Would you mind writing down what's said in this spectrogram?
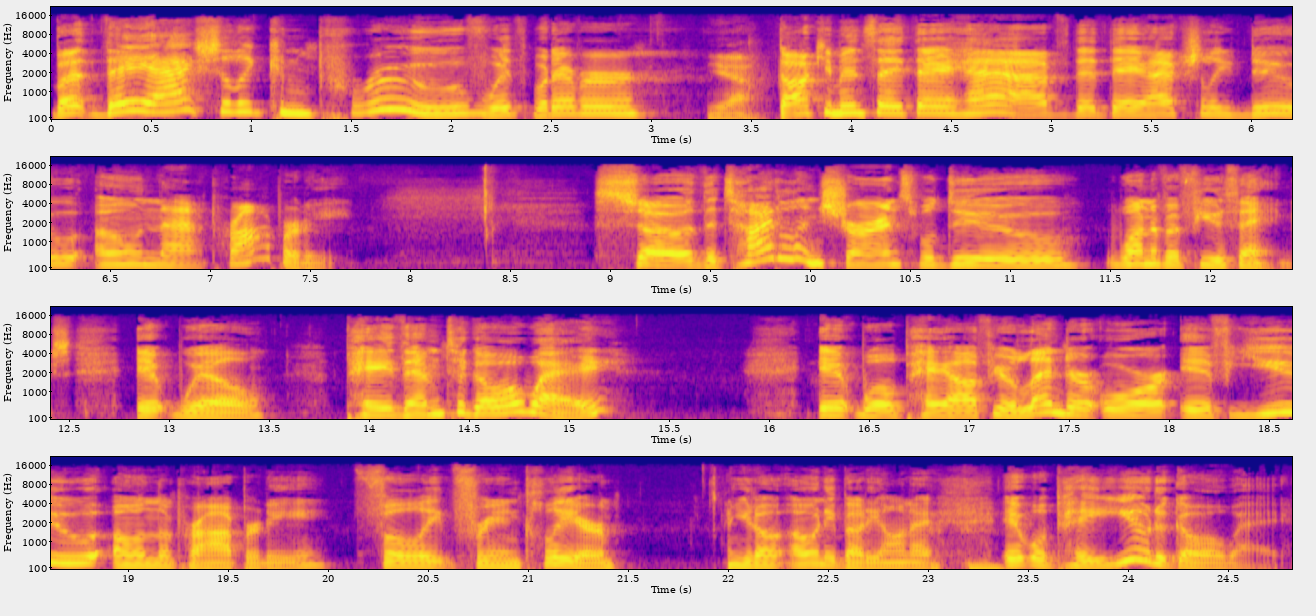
But they actually can prove with whatever Yeah. documents that they have that they actually do own that property. So the title insurance will do one of a few things. It will pay them to go away. It will pay off your lender, or if you own the property fully free and clear, and you don't owe anybody on it, it will pay you to go away.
